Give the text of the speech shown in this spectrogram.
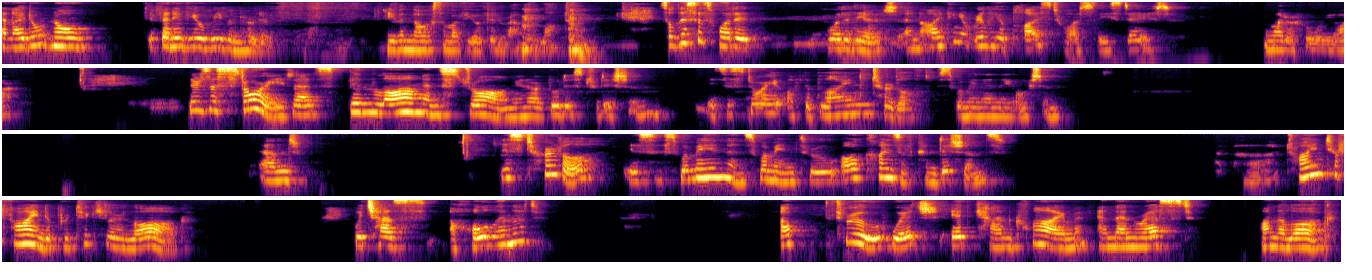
And I don't know if any of you have even heard it, even though some of you have been around a long time. So this is what it what it is, and I think it really applies to us these days, no matter who we are. There's a story that's been long and strong in our Buddhist tradition. It's a story of the blind turtle swimming in the ocean. And this turtle is swimming and swimming through all kinds of conditions, uh, trying to find a particular log which has a hole in it, up through which it can climb and then rest on the log.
